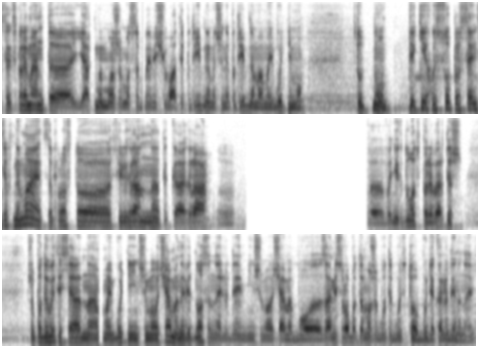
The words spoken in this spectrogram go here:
це експеримент, е, як ми можемо себе відчувати потрібними чи непотрібними в майбутньому. Тут ну якихось суперсенсів немає. Це просто філігранна така гра е, в, в анекдот, перевертиш, щоб подивитися на майбутнє іншими очами, на відносини людей іншими очами, бо замість робота може бути будь-хто, будь-яка людина навіть.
